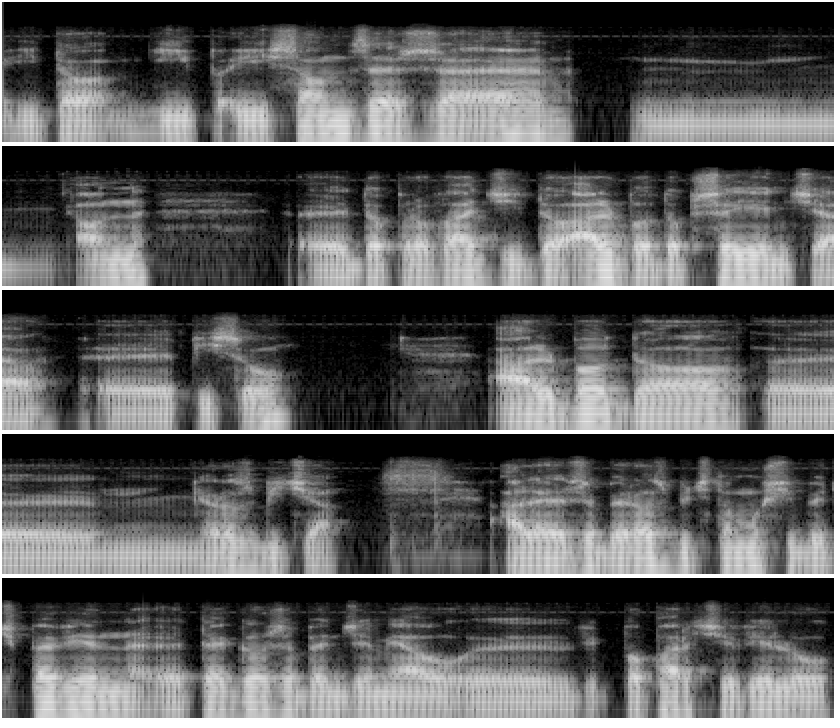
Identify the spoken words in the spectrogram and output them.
i, to, i, i sądzę, że mm, on e, doprowadzi do albo do przejęcia e, PiSu, albo do rozbicia. Ale żeby rozbić, to musi być pewien tego, że będzie miał poparcie wielu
